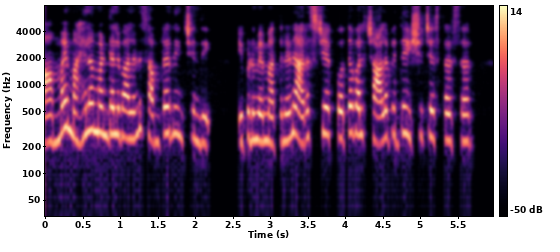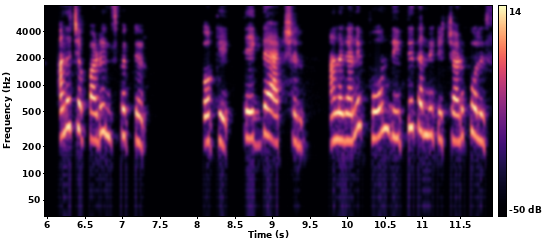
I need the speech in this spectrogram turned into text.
ఆ అమ్మాయి మహిళా మండలి వాళ్ళని సంప్రదించింది. ఇప్పుడు మేము అతనిని అరెస్ట్ చేయకపోతే వాళ్ళు చాలా పెద్ద ఇష్యూ చేస్తారు సార్ అని చెప్పాడు inspector. Okay take the action అనగానే ఫోన్ దీప్తి తండ్రికి ఇచ్చాడు పోలీస్.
